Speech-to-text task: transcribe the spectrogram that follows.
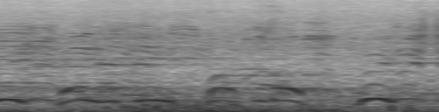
Maar. Ruud, 19, pas hem op, Ruud.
